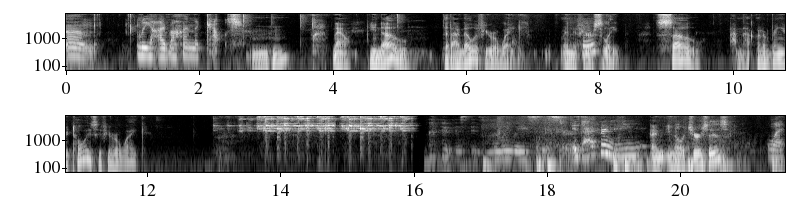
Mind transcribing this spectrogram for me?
um, we hide behind the couch. Mm-hmm. Now, you know that I know if you're awake and if you're asleep. So I'm not going to bring your toys if you're awake. Lily Lee's sister. Is that her name? And you know what yours is? What?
